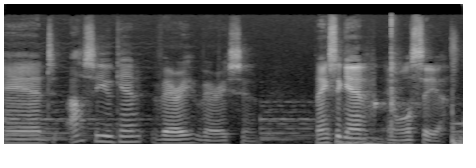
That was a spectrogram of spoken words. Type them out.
and I'll see you again very, very soon. Thanks again, and we'll see you.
